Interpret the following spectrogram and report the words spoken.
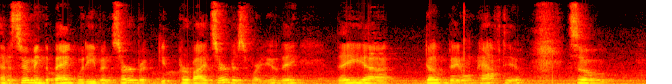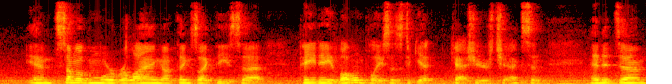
and assuming the bank would even serve get, provide service for you, they they uh, don't they don't have to. So, and some of them were relying on things like these uh, payday loan places to get cashier's checks, and and it um,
